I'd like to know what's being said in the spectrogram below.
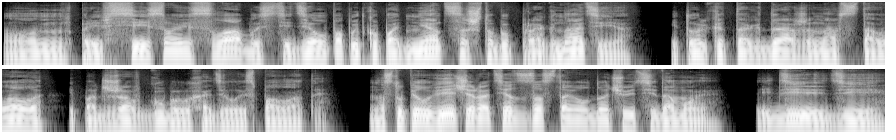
он при всей своей слабости делал попытку подняться, чтобы прогнать ее. И только тогда жена вставала и, поджав губы, выходила из палаты. Наступил вечер, отец заставил дочь уйти домой. «Иди, иди,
